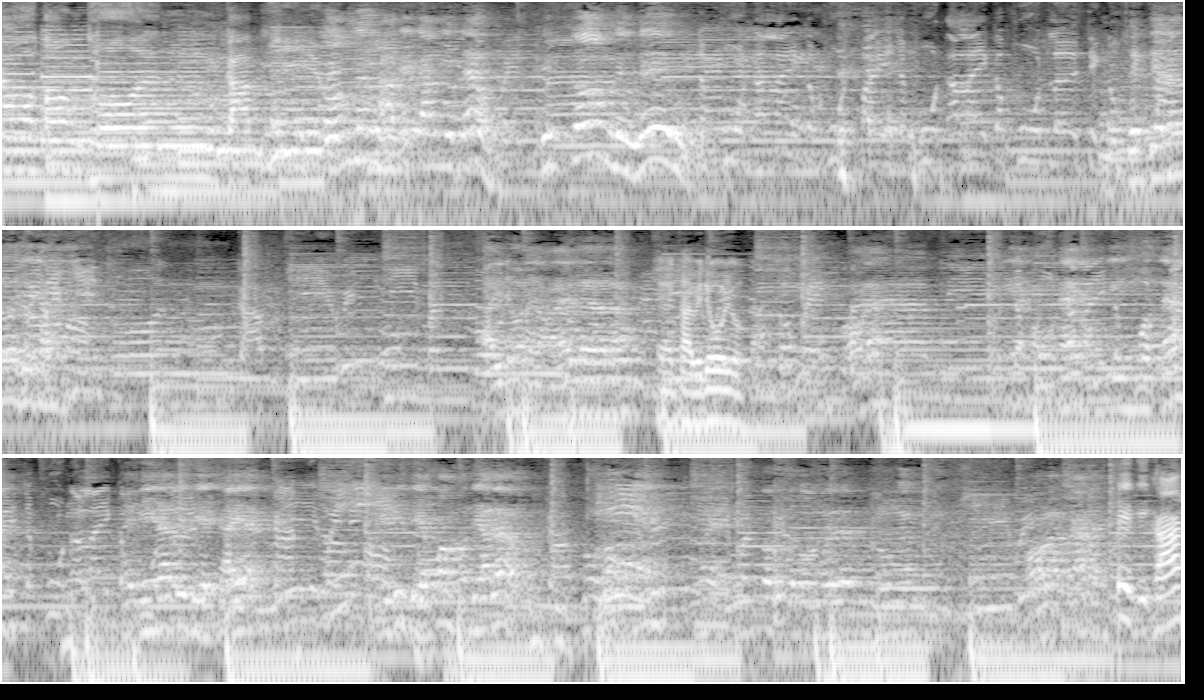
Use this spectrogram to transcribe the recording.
ราต้องทนกับชีกวิล้อตงเรื่องหาได้จำอีกแล้วดึงกล้องเร็วเร็วพูดอะไรก็พูดไป จะพูดอะไรก็พูดเลยสิ่งทุกเด็กเดี๋ยวนะไม่ได้จำทนกับชีวิตที่มันไปดูหน่อยเลยแล้วเออถ่ายวิดีโออยู่พอแล้วนี่ของแท้ของจริงหมดแล้วไม่มีแล้วที่เสียใจอะมีที่เสียป้องคนเดียวแล้วพวกเราไม่มันต้องลงเลยลงขอละกัน เรียกกี่ครั้ง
